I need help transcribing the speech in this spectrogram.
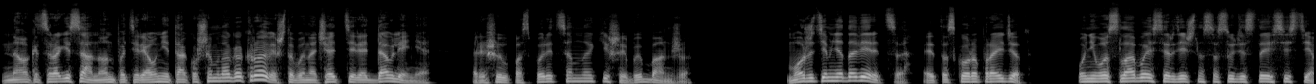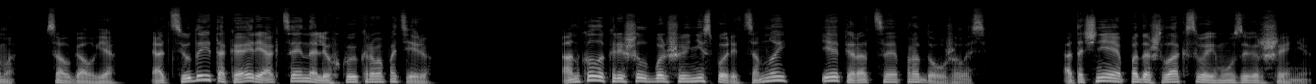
«Но, Кацураги-сан, он потерял не так уж и много крови, чтобы начать терять давление», — решил поспорить со мной Кишибы Банджо. «Можете мне довериться, это скоро пройдет. У него слабая сердечно-сосудистая система», — солгал я. «Отсюда и такая реакция на легкую кровопотерю». Онколог решил больше не спорить со мной и операция продолжилась. А точнее, подошла к своему завершению.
